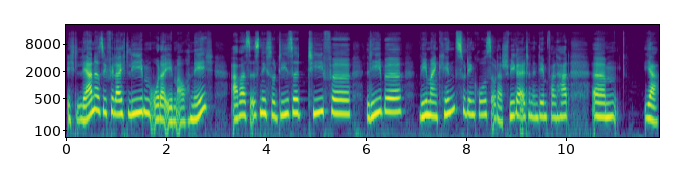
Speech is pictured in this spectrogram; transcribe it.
ich lerne sie vielleicht lieben oder eben auch nicht, aber es ist nicht so diese tiefe Liebe, wie mein Kind zu den Groß- oder Schwiegereltern in dem Fall hat, ähm, ja,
